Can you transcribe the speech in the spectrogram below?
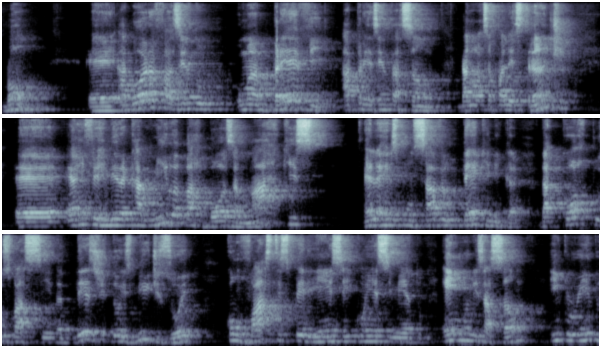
Bom, é, agora fazendo uma breve apresentação da nossa palestrante, é, é a enfermeira Camila Barbosa Marques, ela é responsável técnica da Corpus Vacina desde 2018, com vasta experiência e conhecimento em imunização, incluindo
